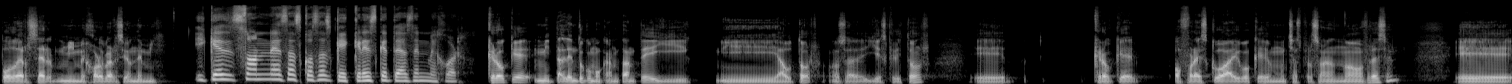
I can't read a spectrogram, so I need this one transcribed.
poder ser mi mejor versión de mí. ¿Y qué son esas cosas que crees que te hacen mejor? Creo que mi talento como cantante y, autor, o sea, y escritor, eh, creo que ofrezco algo que muchas personas no ofrecen. Eh,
